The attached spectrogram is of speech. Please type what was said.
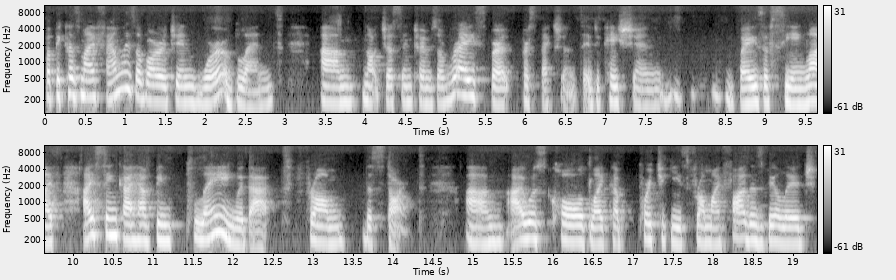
But because my families of origin were a blend, um, not just in terms of race, but perspectives, education, ways of seeing life, I think I have been playing with that from the start. Um, I was called like a Portuguese from my father's village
